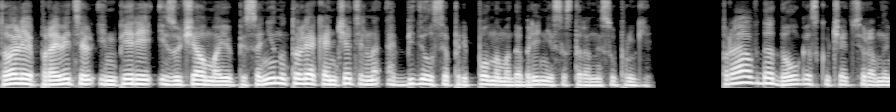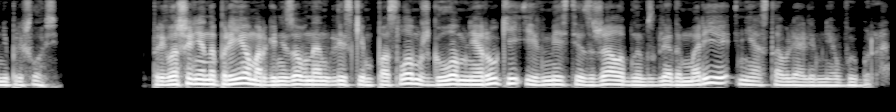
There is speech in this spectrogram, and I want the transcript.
То ли правитель империи изучал мою писанину, то ли окончательно обиделся при полном одобрении со стороны супруги. Правда, долго скучать все равно не пришлось. Приглашение на прием, организованное английским послом, жгло мне руки и вместе с жалобным взглядом Марии не оставляли мне выбора.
